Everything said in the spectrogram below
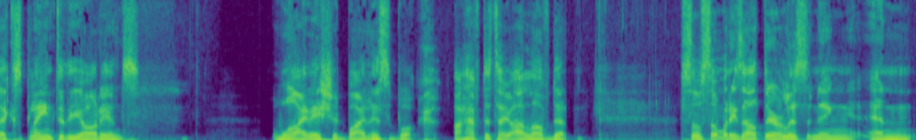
explain to the audience why they should buy this book? I have to tell you, I loved it. So somebody's out there listening, and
